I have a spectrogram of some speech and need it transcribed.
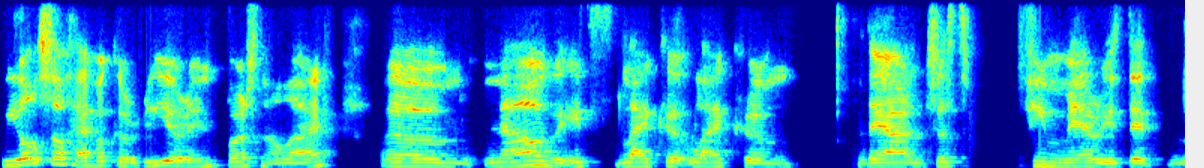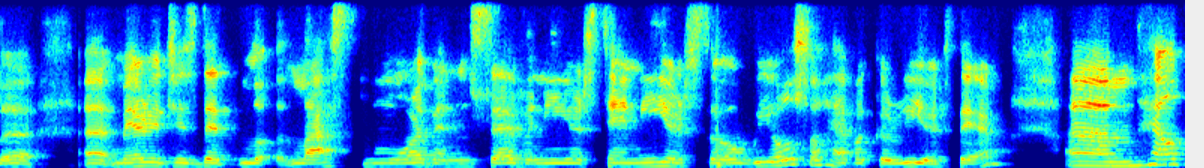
we also have a career in personal life. Um, now it's like like um, there are just few marriages that uh, uh, marriages that last more than seven years, ten years. So we also have a career there. Um, help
